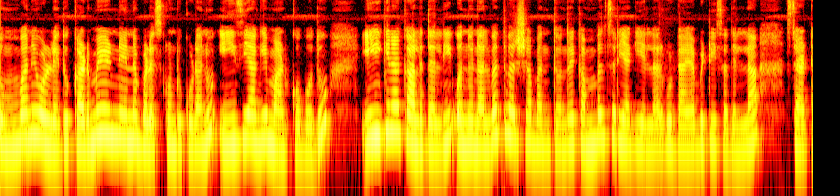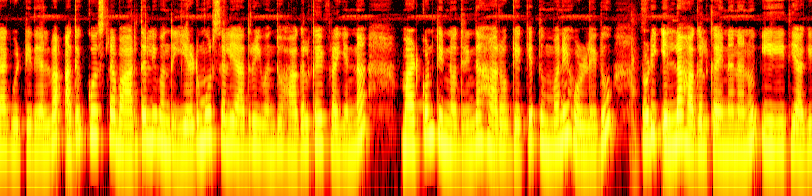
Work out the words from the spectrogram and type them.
ತುಂಬಾ ಒಳ್ಳೆಯದು ಕಡಿಮೆ ಎಣ್ಣೆಯನ್ನು ಬಳಸ್ಕೊಂಡು ಕೂಡ ಈಸಿಯಾಗಿ ಮಾಡ್ಕೋಬೋದು. ಈಗಿನ ಕಾಲದಲ್ಲಿ ಒಂದು ನಲವತ್ತು ವರ್ಷ ಬಂತು ಅಂದರೆ ಕಂಪಲ್ಸರಿಯಾಗಿ ಎಲ್ಲರಿಗೂ ಡಯಾಬಿಟೀಸ್ ಅದೆಲ್ಲ ಸ್ಟಾರ್ಟ್ ಆಗಿಬಿಟ್ಟಿದೆ ಅಲ್ವಾ? ಅದಕ್ಕೋಸ್ಕರ ವಾರದಲ್ಲಿ ಒಂದು ಎರಡು ಮೂರು ಸಲ ಆದರೂ ಈ ಒಂದು ಹಾಗಲಕಾಯಿ ಫ್ರೈಯನ್ನು ಮಾಡ್ಕೊಂಡು ತಿನ್ನೋದ್ರಿಂದ ಆರೋಗ್ಯಕ್ಕೆ ತುಂಬಾ ಒಳ್ಳೆಯದು ನೋಡಿ, ಎಲ್ಲ ಹಾಗಲಕಾಯಿನ ನಾನು ಈ ರೀತಿಯಾಗಿ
